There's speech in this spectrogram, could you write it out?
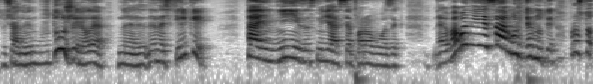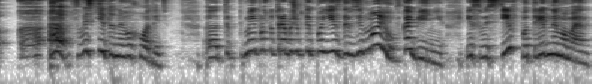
Звичайно, він був дужий, але не, не настільки. Та ні, засміявся паровозик. «Е, Вагон я і сам можу тягнути, просто свистіти не виходить. Е, Мені просто треба, щоб ти поїздив зі мною в кабіні і свистів потрібний момент.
